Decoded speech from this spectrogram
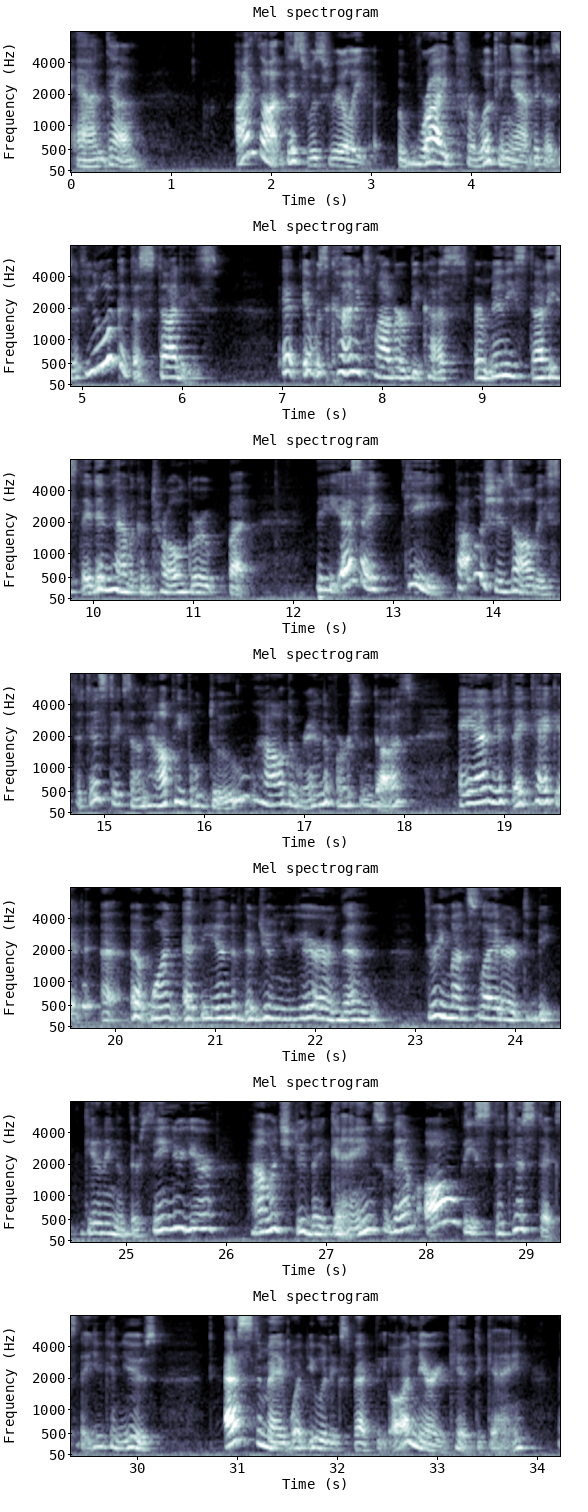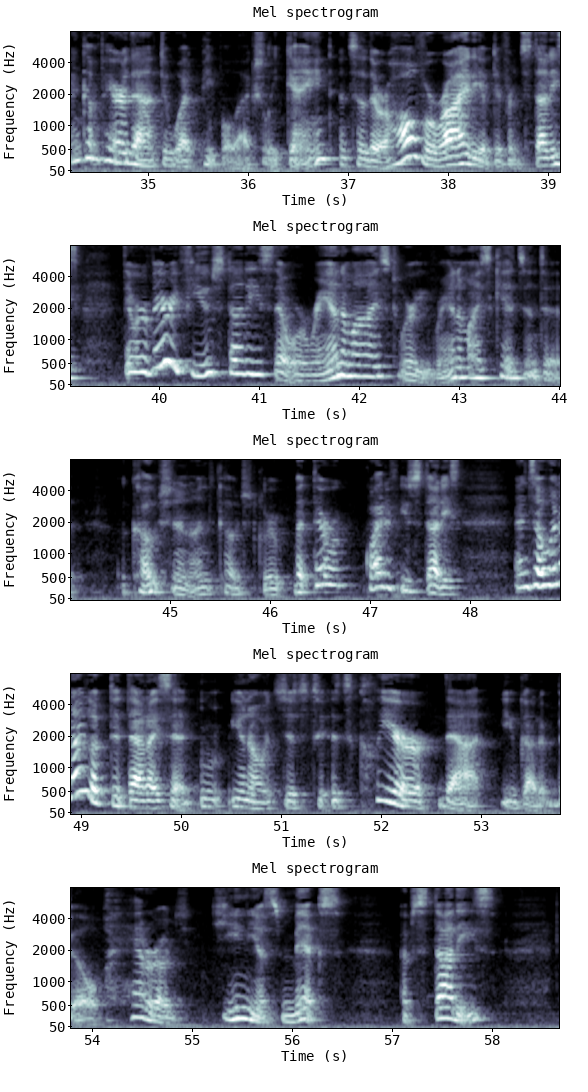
And uh, I thought this was really ripe for looking at because if you look at the studies, it, it was kind of clever because for many studies they didn't have a control group, but the SAT publishes all these statistics on how people do, how the random person does, and if they take it at, at one at the end of their junior year and then three months later at the beginning of their senior year, how much do they gain? So they have all these statistics that you can use to estimate what you would expect the ordinary kid to gain and compare that to what people actually gained. And so there are a whole variety of different studies. There were very few studies that were randomized, where you randomize kids into a coached and an uncoached group, but there were quite a few studies. And so when I looked at that, I said, mm, you know, it's just it's clear that you've got to build heterogeneous mix of studies.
